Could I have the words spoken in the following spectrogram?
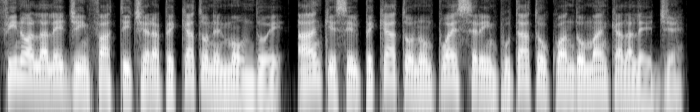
Fino alla legge infatti c'era peccato nel mondo e, anche se il peccato non può essere imputato quando manca la legge.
